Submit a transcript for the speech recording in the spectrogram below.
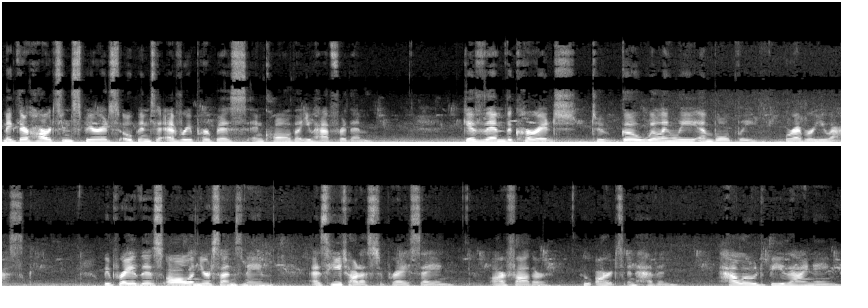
Make their hearts and spirits open to every purpose and call that you have for them. Give them the courage to go willingly and boldly wherever you ask. We pray this all in your Son's name, as he taught us to pray, saying, Our Father, who art in heaven, hallowed be thy name.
